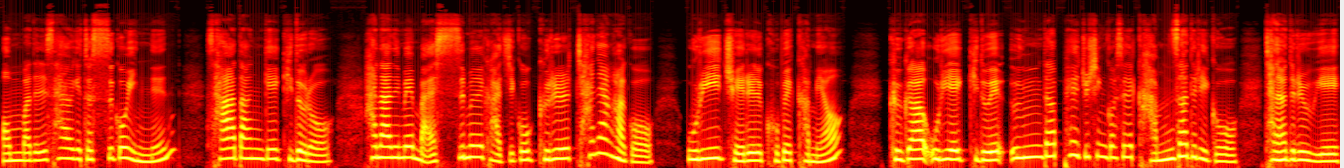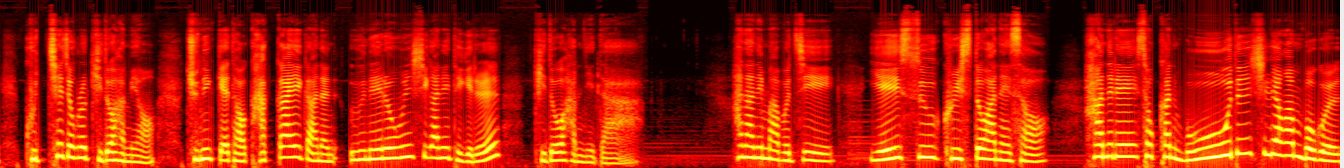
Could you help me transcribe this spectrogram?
엄마들 사역에서 쓰고 있는 4단계 기도로 하나님의 말씀을 가지고 그를 찬양하고 우리 죄를 고백하며 그가 우리의 기도에 응답해 주신 것을 감사드리고 자녀들을 위해 구체적으로 기도하며 주님께 더 가까이 가는 은혜로운 시간이 되기를 기도합니다. 하나님 아버지, 예수 그리스도 안에서 하늘에 속한 모든 신령한 복을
